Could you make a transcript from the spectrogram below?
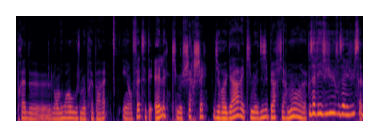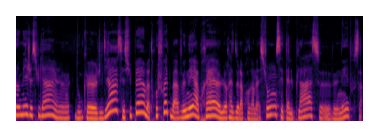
près de l'endroit où je me préparais. Et en fait, c'était elle qui me cherchait du regard et qui me dit hyper fièrement euh, Vous avez vu, vous avez vu Salomé, je suis là. Euh. Donc euh, je lui dis Ah, c'est super, bah, trop chouette, bah venez après le reste de la programmation, c'est telle place, venez, tout ça.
